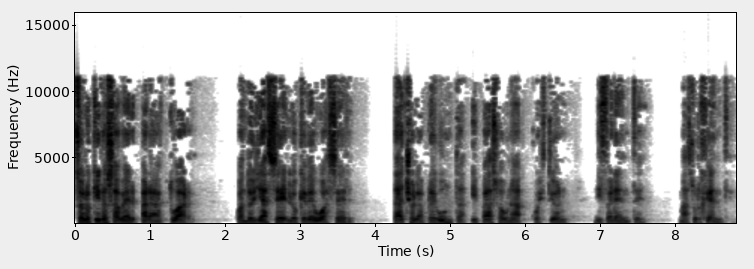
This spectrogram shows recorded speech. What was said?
Solo quiero saber para actuar. Cuando ya sé lo que debo hacer, tacho la pregunta y paso a una cuestión diferente, más urgente.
